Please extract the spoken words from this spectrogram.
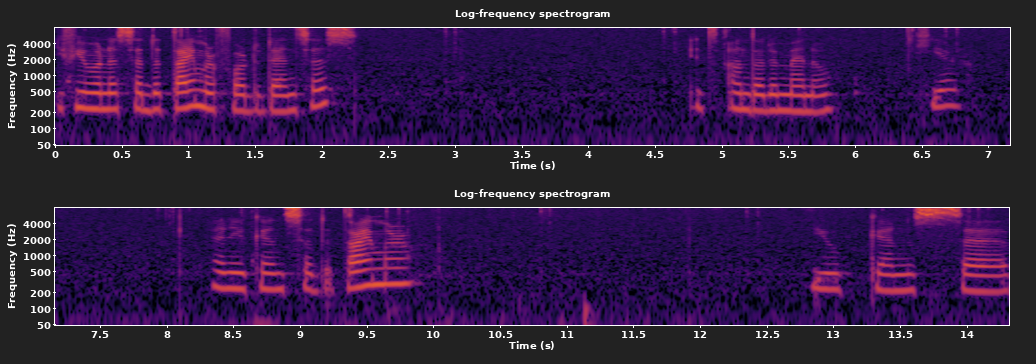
If you want to set the timer for the dances, it's under the menu here. And you can set the timer. You can set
